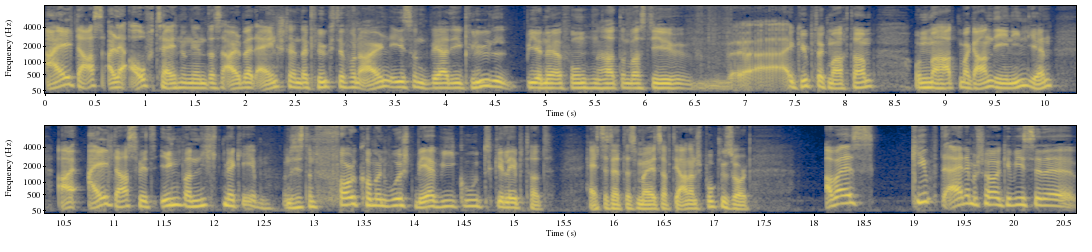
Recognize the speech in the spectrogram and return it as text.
all das, alle Aufzeichnungen, dass Albert Einstein der klügste von allen ist und wer die Glühbirne erfunden hat und was die äh, Ägypter gemacht haben und Mahatma Gandhi in Indien, all das wird es irgendwann nicht mehr geben. Und es ist dann vollkommen wurscht, wer wie gut gelebt hat. Heißt das nicht, dass man jetzt auf die anderen spucken soll. Aber es gibt einem schon eine gewisse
